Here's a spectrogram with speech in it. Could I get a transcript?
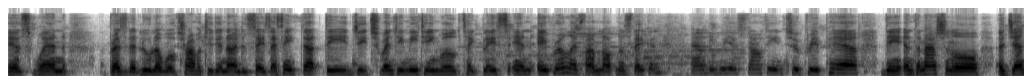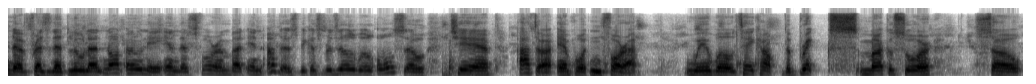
is when President Lula will travel to the United States. I think that the G20 meeting will take place in April, if I'm not mistaken. And we are starting to prepare the international agenda of President Lula, not only in this forum, but in others, because Brazil will also chair other important fora. We will take up the BRICS, Mercosur, so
